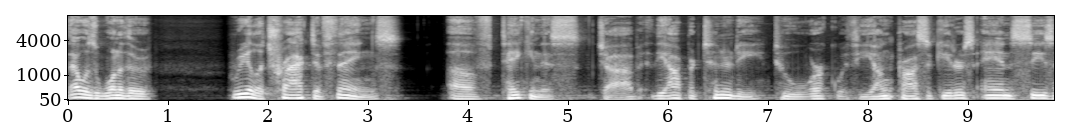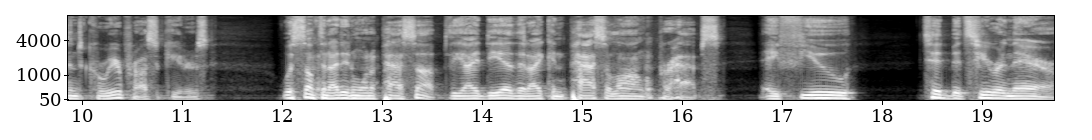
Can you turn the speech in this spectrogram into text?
that was one of the real attractive things of taking this job, the opportunity to work with young prosecutors and seasoned career prosecutors was something I didn't want to pass up. The idea that I can pass along perhaps a few tidbits here and there,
